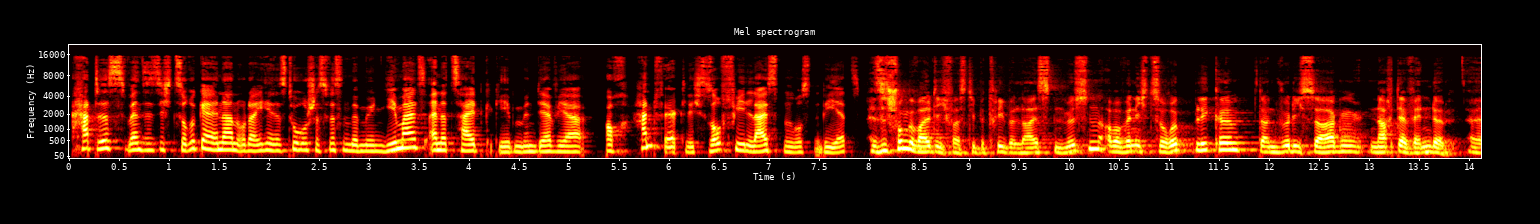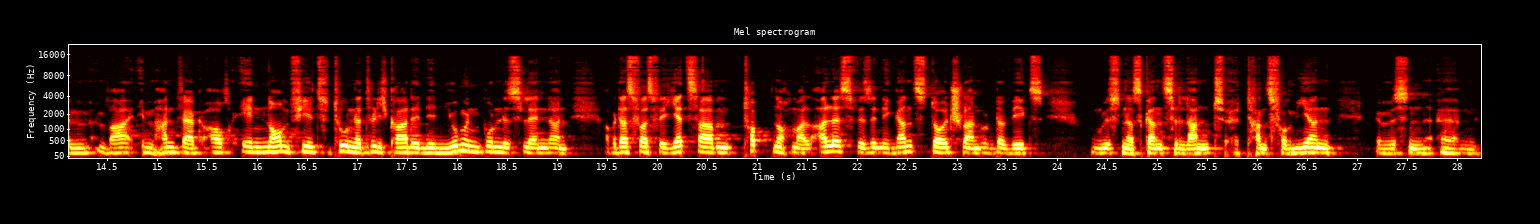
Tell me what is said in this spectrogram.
hat es, wenn Sie sich zurückerinnern oder Ihr historisches Wissen bemühen, jemals eine Zeit gegeben, in der wir auch handwerklich so viel leisten mussten wie jetzt? Es ist schon gewaltig, was die Betriebe leisten müssen. Aber wenn ich zurückblicke, dann würde ich sagen, nach der Wende ähm, war im Handwerk auch enorm viel zu tun. Natürlich gerade in den jungen Bundesländern. Aber das, was wir jetzt haben, toppt nochmal alles. Wir sind in ganz Deutschland unterwegs und müssen das ganze Land äh, transformieren wir müssen ähm,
